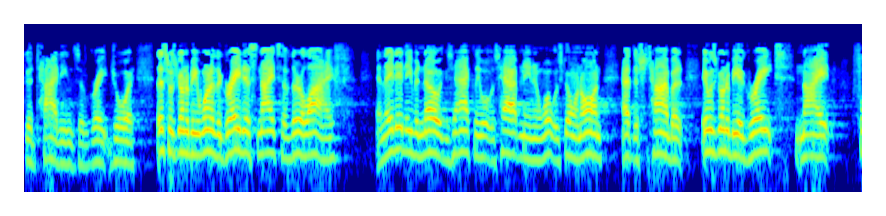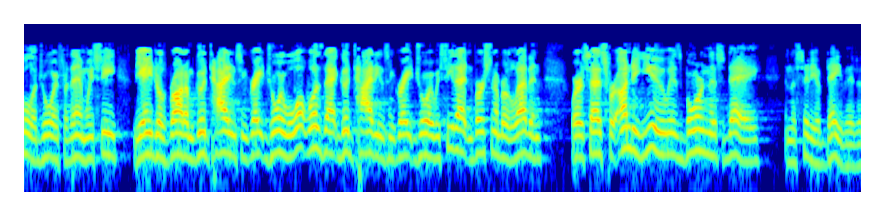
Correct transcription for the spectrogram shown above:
good tidings of great joy. This was going to be one of the greatest nights of their life, and they didn't even know exactly what was happening and what was going on at this time, but it was going to be a great night full of joy for them. We see the angels brought him good tidings and great joy. Well, what was that good tidings and great joy? We see that in verse number 11 where it says, For unto you is born this day in the city of David a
